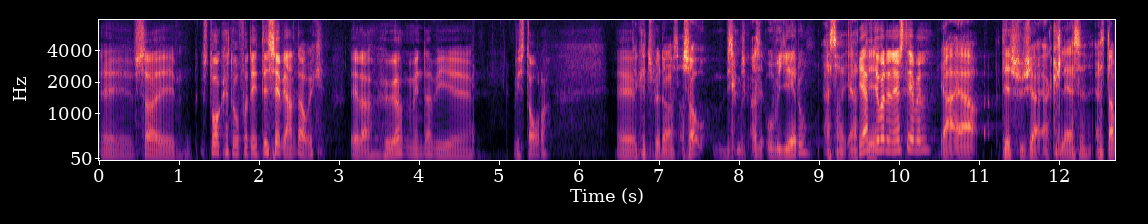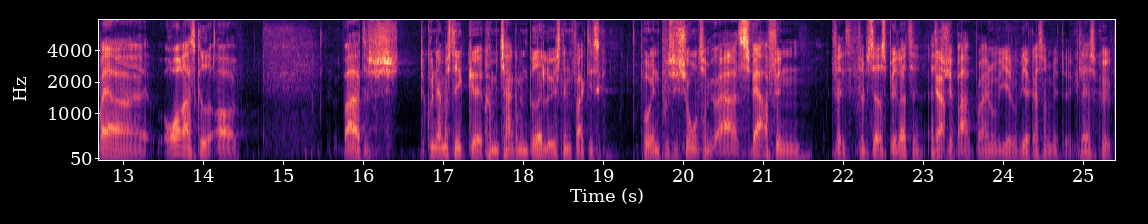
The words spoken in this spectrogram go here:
Øh, så øh, stor kado for det. Det ser vi andre jo ikke. Eller hører, medmindre vi, øh, vi står der. Øh, Det kan Twitter også. Og så, vi skal måske også Oviedo. Altså, jeg, Ja, det, det var det næste, jeg ville. Jeg er, det synes jeg er klasse. Altså, der var jeg overrasket, og var, det, det kunne nærmest ikke øh, komme i tanke om en bedre løsning, faktisk. På en position, som jo er svær at finde kvali- kvalificerede spillere til. Altså, Ja. synes jeg bare, at Brian Oviedo virker som et øh, klassekøb.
